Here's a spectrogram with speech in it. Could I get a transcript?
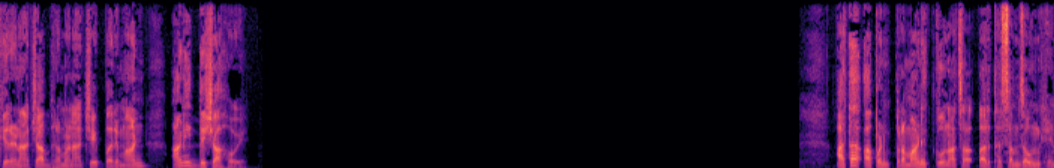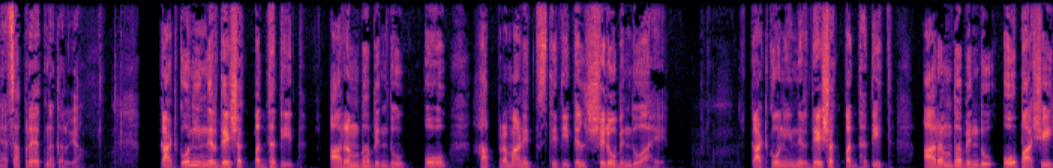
किरणाच्या भ्रमणाचे परिमाण आणि दिशा होय. आता आपण प्रमाणित कोनाचा अर्थ समजावून घेण्याचा प्रयत्न करूया. काटकोनी निर्देशक पद्धतीत आरंभ बिंदू ओ हा प्रमाणित स्थितीतील शिरोबिंदू आहे. काटकोनी निर्देशक पद्धतीत आरंभबिंदू ओ पाशी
